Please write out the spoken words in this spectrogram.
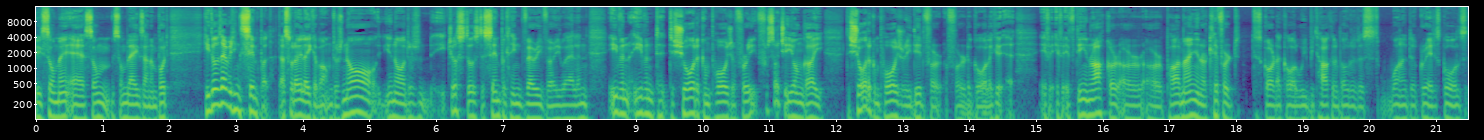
he's some, uh, some, some legs on him. But he does everything simple. That's what I like about him. There's no, you know, there's he just does the simple thing very, very well. And even even to, to show the composure for for such a young guy, to show the composure he did for for the goal. Like uh, if if, if Dean Rock or, or or Paul Mannion or Clifford to score that goal, we'd be talking about it as one of the greatest goals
